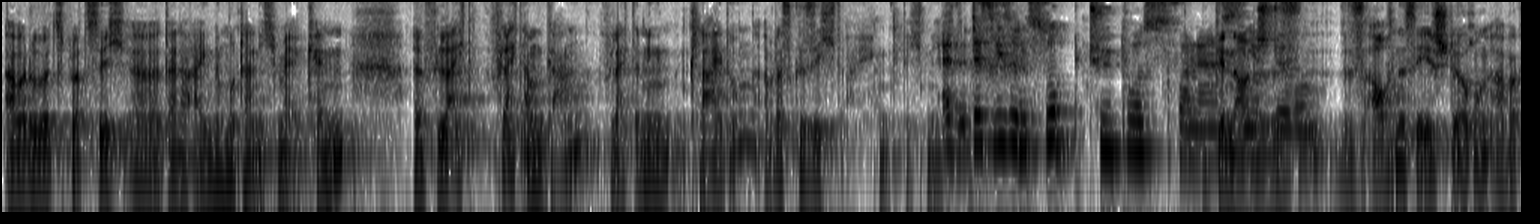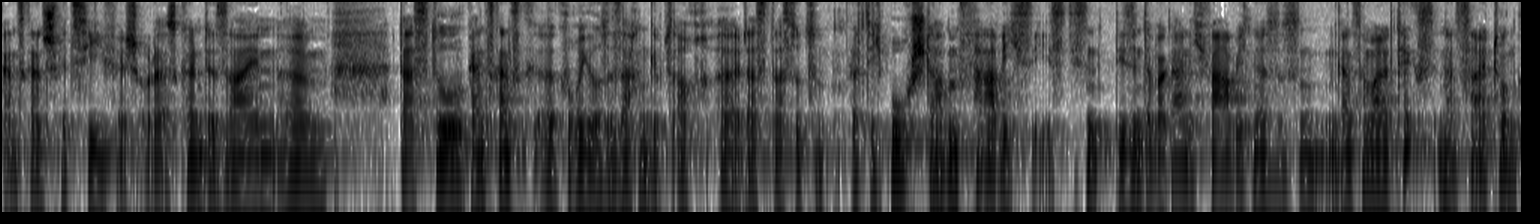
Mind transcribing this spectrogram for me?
aber du würdest plötzlich äh, deine eigene Mutter nicht mehr erkennen. Äh, vielleicht, vielleicht am Gang, vielleicht an den Kleidungen, aber das Gesicht eigentlich nicht. Also das ist wie so ein Subtypus von einer genau, Sehstörung. Genau, das, das ist, auch eine Sehstörung, aber ganz, ganz spezifisch. Oder es könnte sein, ähm, dass du ganz, ganz äh, kuriose Sachen gibt's auch, äh, dass, dass du zum, plötzlich Buchstaben farbig siehst. Die sind, die sind aber gar nicht farbig. Ne? Das ist ein ganz normaler Text in der Zeitung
